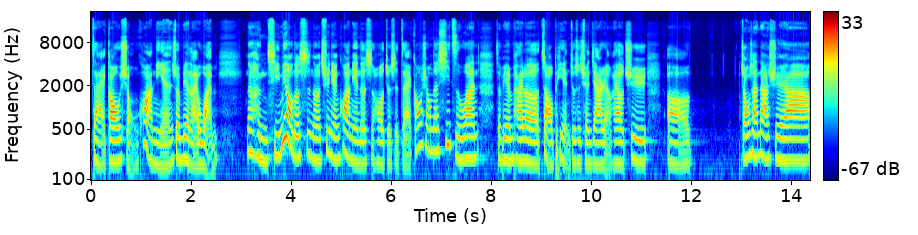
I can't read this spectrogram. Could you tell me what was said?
在高雄跨年，顺便来玩。那很奇妙的是呢，去年跨年的时候，就是在高雄的西子湾这边拍了照片，就是全家人，还有去呃。中山大学啊，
